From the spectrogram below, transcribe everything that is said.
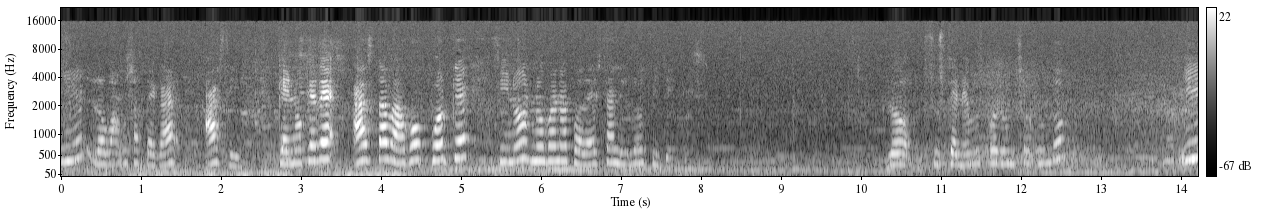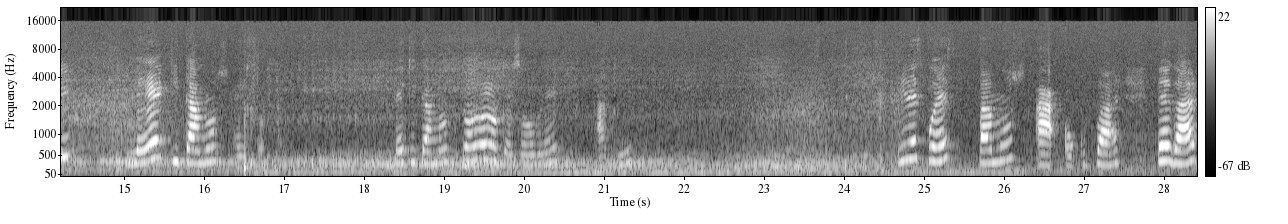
Y lo vamos a pegar así, que no quede hasta abajo porque si no, no van a poder salir los billetes. Lo sostenemos por un segundo y le quitamos esto. Le quitamos todo lo que sobre aquí. Y después vamos a ocupar pegar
